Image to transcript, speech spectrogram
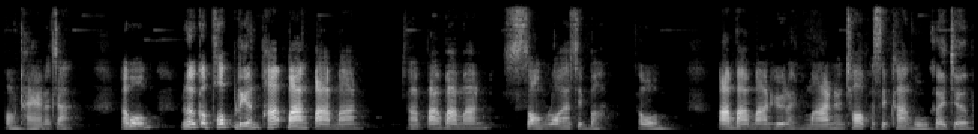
ของแท้นะจ๊ะครับผมแล้วก็พบเหรียญพระปางป่ามารอ่าปางป่ามารสองร้อยห้าสิบาทครับผมปางป่ามารคืออะไรมารมันชอบกระซิบข้างหูเคยเจอไหม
